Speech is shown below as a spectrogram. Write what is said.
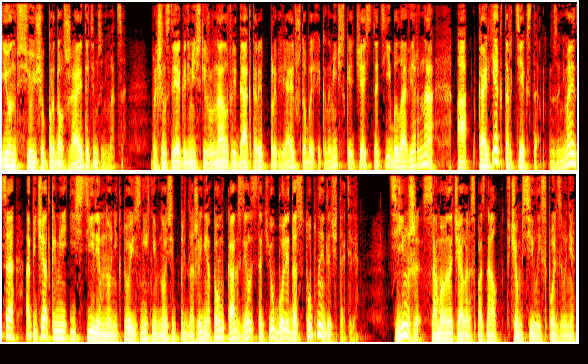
и он все еще продолжает этим заниматься. В большинстве академических журналов редакторы проверяют, чтобы экономическая часть статьи была верна, а корректор текста занимается опечатками и стилем, но никто из них не вносит предложение о том, как сделать статью более доступной для читателя. Тим же с самого начала распознал, в чем сила использования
